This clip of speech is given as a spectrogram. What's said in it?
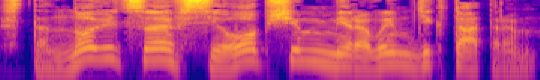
становится всеобщим мировым диктатором.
